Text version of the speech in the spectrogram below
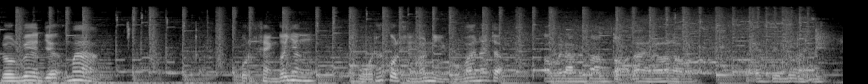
โดนเวทเยอะมาก กดแข่งก็ยัง โอ้โห ถ้ากดแข่งแล้วหนีผมว่าน่าจะเอาเวลาไปฟาร์มต่อได้แล้วเราแอซิสต์ด้วยนะ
